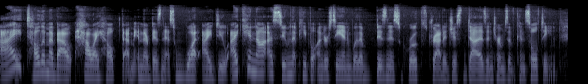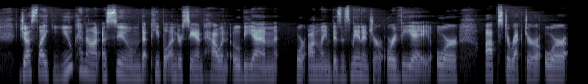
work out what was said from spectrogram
I tell them about how I help them in their business, what I do. I cannot assume that people understand what a business growth strategist does in terms of consulting. Just like you cannot assume that people understand how an OBM or online business manager or VA or ops director or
